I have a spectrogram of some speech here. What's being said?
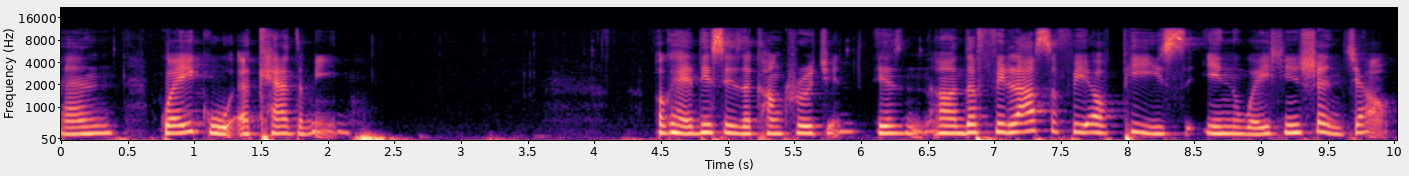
and Guigu Academy. Okay, this is the conclusion. Is uh, the philosophy of peace in wei Weixin Shengjiao?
